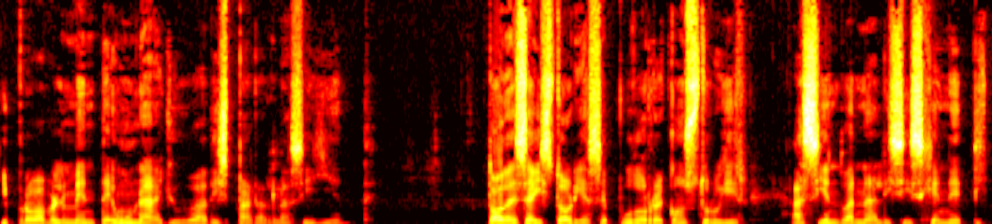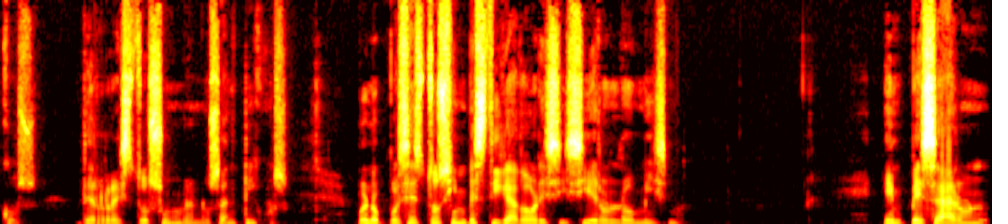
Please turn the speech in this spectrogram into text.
y probablemente una ayudó a disparar la siguiente. Toda esa historia se pudo reconstruir haciendo análisis genéticos de restos humanos antiguos. Bueno, pues estos investigadores hicieron lo mismo. Empezaron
